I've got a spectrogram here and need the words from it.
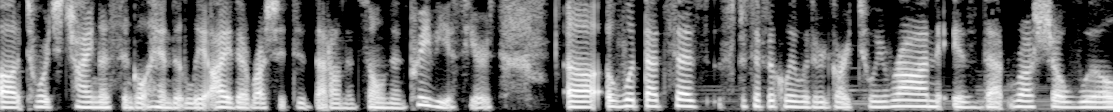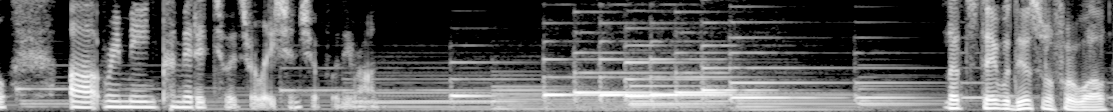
uh, towards China single handedly either. Russia did that on its own in previous years. Uh, what that says specifically with regard to Iran is that Russia will uh, remain committed to its relationship with Iran. Let's stay with Israel for a while.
